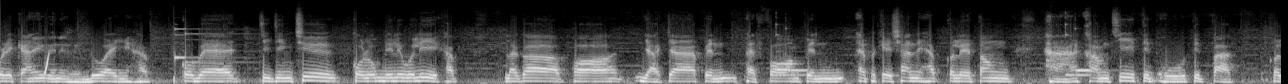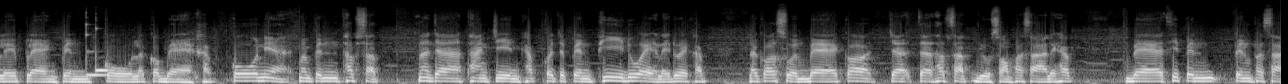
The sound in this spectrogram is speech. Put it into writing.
บริการอื่น ๆ ด้วยนี้ครับ โกแบจริง ๆ ชื่อโกลกเดลิเวอรี่ครับ แล้วก็พออยากจะเป็นแพลตฟอร์ม เป็นแอปพลิเคชันนะครับ ก็เลยต้องหาคำที่ติดหูติดปาก ก็เลยแปลงเป็นโกแล้วก็แบครับโกเนี่ยมันเป็นทับศัพท์น่าจะทางจีนครับ ก็จะเป็นพี่ด้วยอะไรด้วยครับ แล้วก็ส่วนแบก็จะจะทับศัพท์อยู่ 2 ภาษาเลยครับ แบที่เป็นเป็นภาษา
